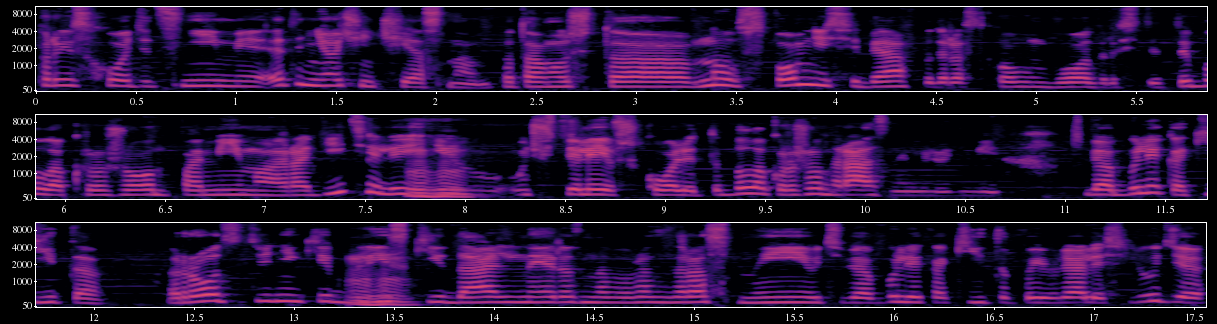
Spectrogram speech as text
происходит с ними, это не очень честно, потому что, ну, вспомни себя в подростковом возрасте. Ты был окружен помимо родителей uh-huh. и учителей в школе, ты был окружен разными людьми. У тебя были какие-то родственники близкие, угу. дальние, разновозрастные, у тебя были какие-то, появлялись люди,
